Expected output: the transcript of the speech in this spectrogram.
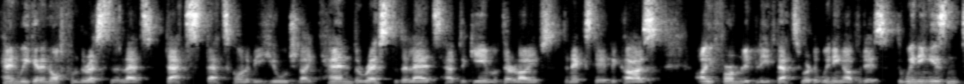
can we get enough from the rest of the lads? That's that's going to be huge. Like, can the rest of the lads have the game of their lives the next day? Because I firmly believe that's where the winning of it is. The winning isn't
